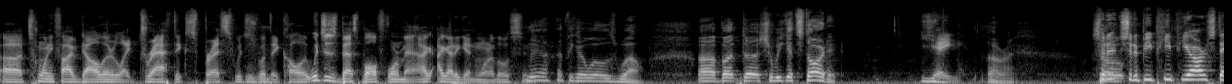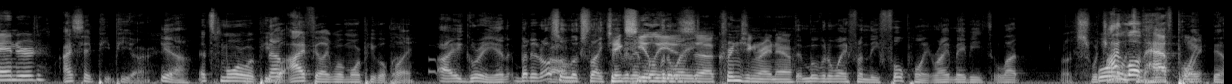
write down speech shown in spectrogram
uh, twenty five dollar like draft express, which is what they call it, which is best ball format. I, I gotta get in one of those soon. Yeah, I think I will as well. Uh, but uh, should we get started? Yay! All right. Should it should it be PPR standard? I say PPR. Yeah, That's more what people. Now- I feel like what more people play. I agree, and but it also looks like Oh. Jake maybe they're Seeley moving is away. uh, cringing right now. they're moving away from the full point, right? Maybe a lot. Switching I love the half point. Yeah.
